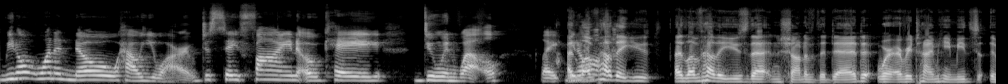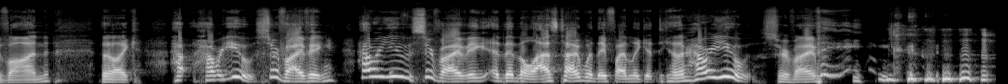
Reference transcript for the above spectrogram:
we don't want to know how you are just say fine okay doing well like i love how they use i love how they use that in shaun of the dead where every time he meets yvonne they're like how, how are you? Surviving. How are you? Surviving. And then the last time when they finally get together how are you? Surviving.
